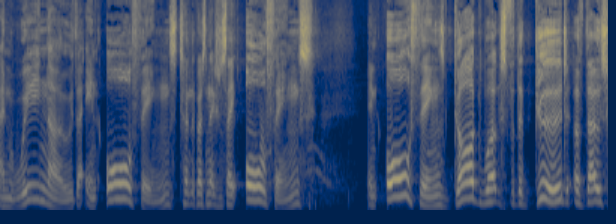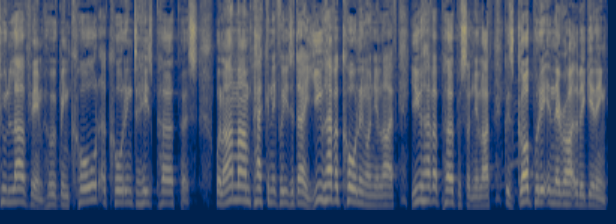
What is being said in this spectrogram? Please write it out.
And we know that in all things, turn to the person next and say, all things, in all things, God works for the good of those who love Him, who have been called according to His purpose. Well, I'm unpacking it for you today. You have a calling on your life, you have a purpose on your life because God put it in there right at the beginning.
